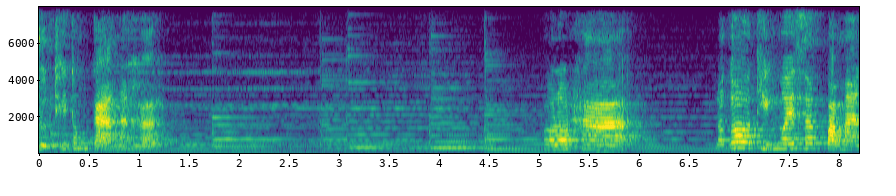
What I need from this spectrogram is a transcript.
จุดที่ต้องการนะคะ พอเราทา แล้วก็ทิ้งไว้สักประมาณ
